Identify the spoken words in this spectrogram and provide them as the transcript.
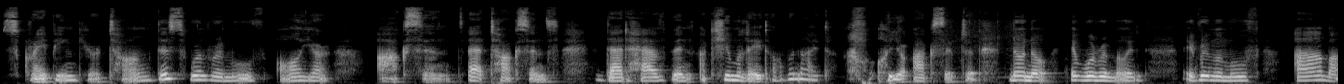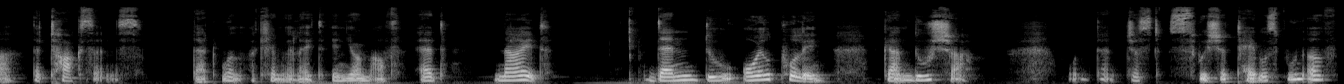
scraping your tongue, this will remove all your oxins, uh, toxins that have been accumulated overnight. all your oxygen. No, no, it will remove, it will remove ama, the toxins that will accumulate in your mouth at night. Then do oil pulling, gandusha. Then just swish a tablespoon of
